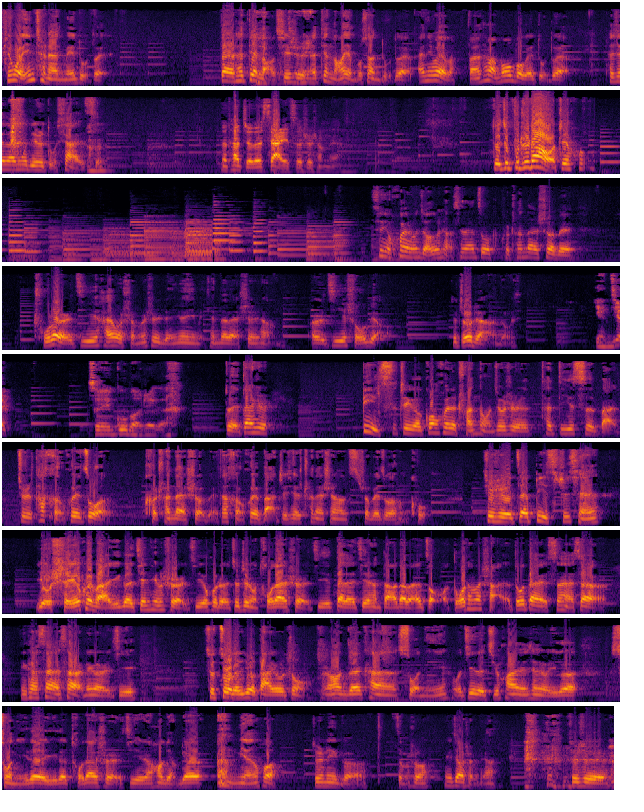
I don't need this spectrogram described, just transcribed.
苹果 Internet 没赌对，但是它电脑 其实哎，电脑也不算赌对了，Anyway 吧，反正他把 Mobile 给赌对了，他现在目的是赌下一次。嗯 那他觉得下一次是什么呀？对，就不知道这会。其实你换一种角度想，现在做可穿戴设备，除了耳机，还有什么是人愿意每天戴在身上的？耳机、手表，就只有这样的东西。眼镜。所以 Google 这个，对，但是 Beats 这个光辉的传统，就是他第一次把，就是他很会做。可穿戴设备，他很会把这些穿在身上设备做得很酷。就是在 Beats 之前，有谁会把一个监听式耳机或者就这种头戴式耳机戴在街上大摇大摆的走啊？多他妈傻呀！都戴森海塞尔，你看森海塞尔那个耳机，就做的又大又重。然后你再看索尼，我记得菊花原先有一个索尼的一个头戴式耳机，然后两边 棉花，就是那个怎么说？那叫什么呀？就是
